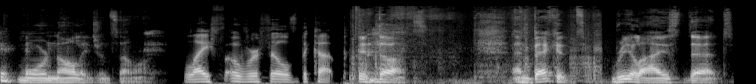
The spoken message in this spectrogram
more knowledge and so on. Life overfills the cup. It does. And Beckett realized that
